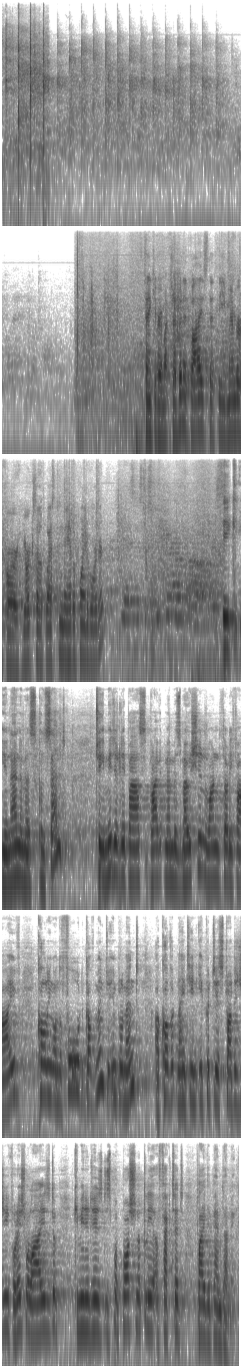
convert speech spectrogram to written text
Thank you very much. I've been advised that the member for York South-Weston may have a point of order. Yes, Mr. Speaker. Uh, I seek unanimous consent to immediately pass private member's motion 135, calling on the Ford government to implement a COVID-19 equity strategy for racialized communities disproportionately affected by the pandemic.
